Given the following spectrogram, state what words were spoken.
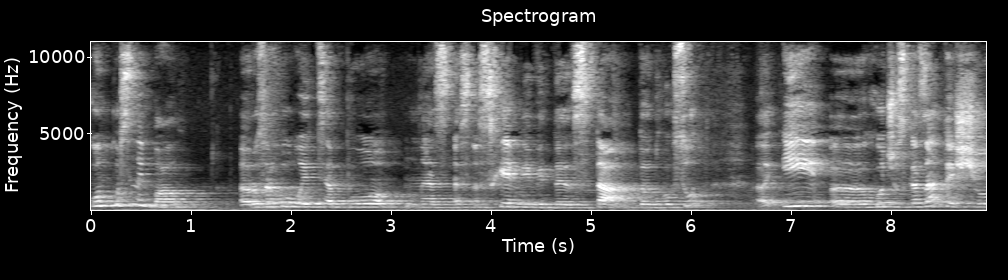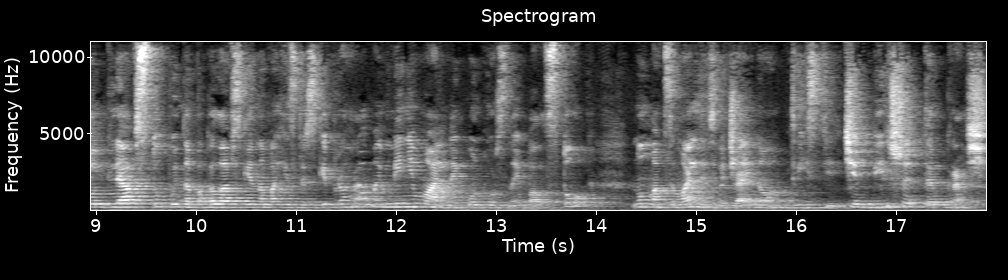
Конкурсний бал е, розраховується по схемі від 100 до 200. І е, хочу сказати, що для вступу на бакалаврські на магістерські програми мінімальний конкурсний бал 100, ну максимальний, звичайно, 200. Чим більше, тим краще.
